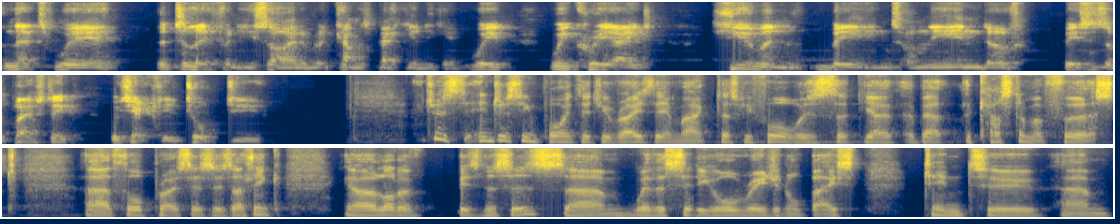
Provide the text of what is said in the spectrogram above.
and that's where the telephony side of it comes back in again. We we create human beings on the end of pieces of plastic which actually talk to you. Just interesting point that you raised there, Mark, just before was that you know about the customer first uh, thought processes. I think you know a lot of businesses, um, whether city or regional based, tend to um,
